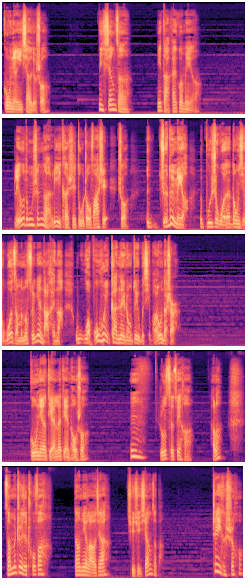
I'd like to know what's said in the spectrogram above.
姑娘一笑就说：“那箱子，你打开过没有？”刘东升啊，立刻是赌咒发誓说：“绝对没有，不是我的东西，我怎么能随便打开呢？我不会干那种对不起朋友的事儿。”姑娘点了点头说：“嗯，如此最好。好了，咱们这就出发，到你老家去取箱子吧。”这个时候，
